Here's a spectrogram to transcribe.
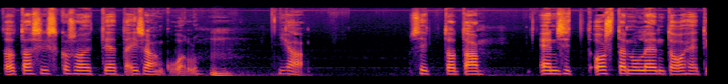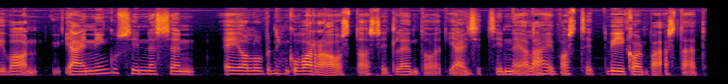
tota, sisko soitti, että isä on kuollut. Mm. Ja sitten tota, en sitten ostanut lentoa heti, vaan jäin niin kuin sinne sen, ei ollut niin kuin varaa ostaa sitten lentoa, että jäin sitten sinne ja lähdin vasta sitten viikon päästä. Että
